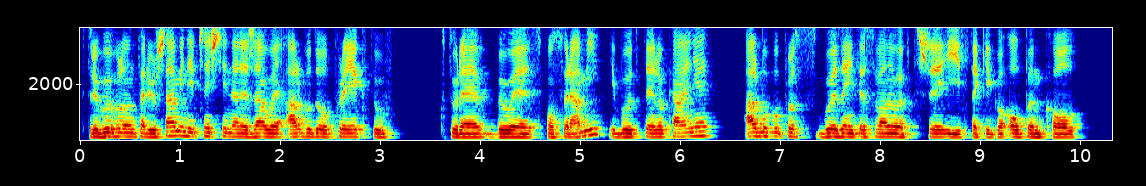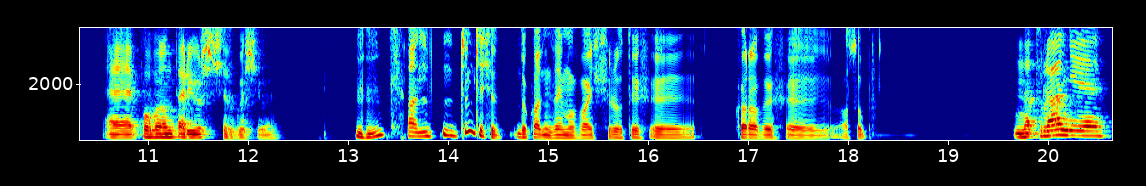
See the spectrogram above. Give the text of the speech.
które były wolontariuszami, najczęściej należały albo do projektów, które były sponsorami i były tutaj lokalnie, albo po prostu były zainteresowane Web3 i z takiego open call e, po wolontariuszy się zgłosiły. Mhm. A czym ty się dokładnie zajmowałeś wśród tych y, korowych y, osób? Naturalnie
